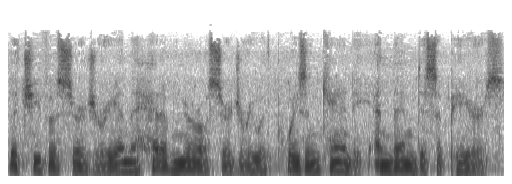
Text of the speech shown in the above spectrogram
the chief of surgery, and the head of neurosurgery with poison candy, and then disappears.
